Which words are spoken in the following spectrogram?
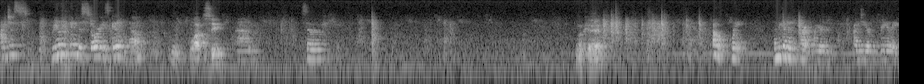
I just really think the story's good, you know. We'll have to see. Um, so Okay. Oh, wait. Let me get to the part where your idea really.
